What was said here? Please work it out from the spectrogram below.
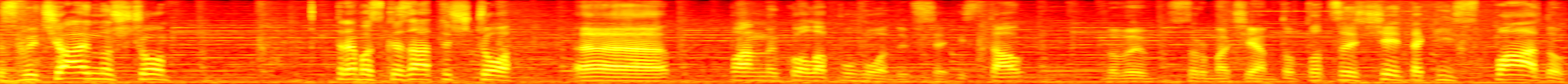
Звичайно, що треба сказати, що е, пан Микола погодився і став новим сурмачем. Тобто це ще й такий спадок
